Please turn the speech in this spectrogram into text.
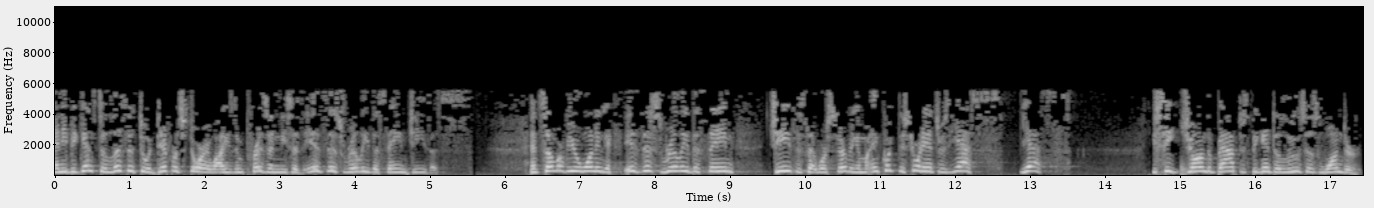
and he begins to listen to a different story while he's in prison, and he says, Is this really the same Jesus? And some of you are wondering, is this really the same Jesus that we're serving? And quick, the short answer is yes. Yes. You see, John the Baptist began to lose his wonder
